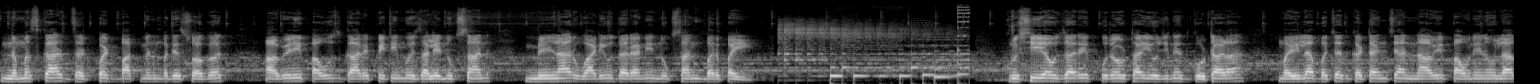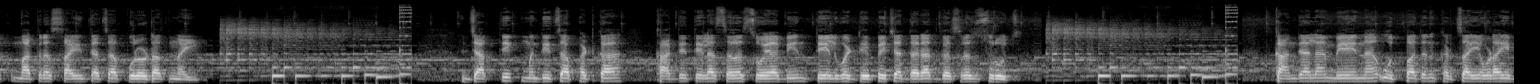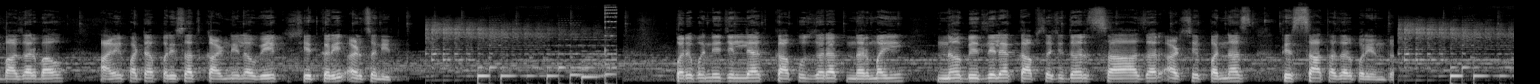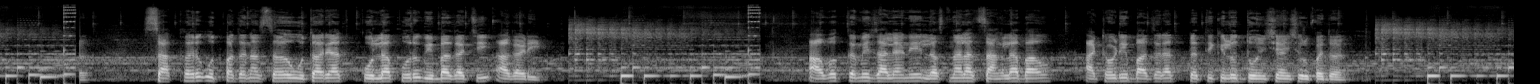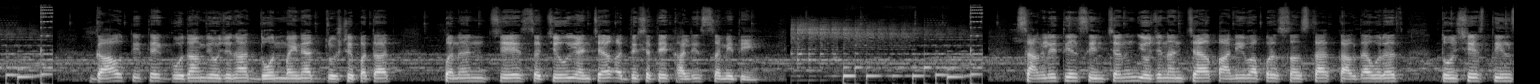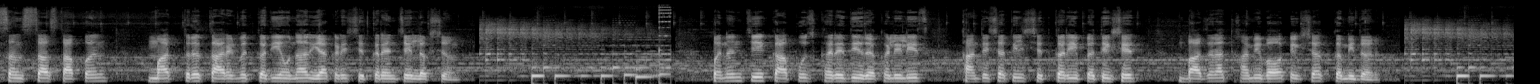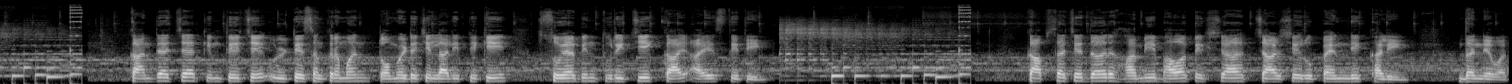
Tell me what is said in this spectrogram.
नमस्कार झटपट बातम्यांमध्ये स्वागत. अवेळी पाऊस गारपिटीमुळे झाले नुकसान मिळणार वाढीव दराने नुकसान भरपाई. कृषी अवजारे पुरवठा योजनेत घोटाळा महिला बचत गटांच्या नावे पावणे नऊ लाख मात्र साहित्याचा पुरवठाच नाही. जागतिक मंदीचा फटका खाद्यतेलासह सोयाबीन तेल व ढेपेच्या दरात घसरण सुरूच. कांद्याला मिळेना उत्पादन खर्चा एवढाही बाजारभाव आळेफाटा परिसरात काढणीला वेग शेतकरी अडचणीत. परभणी जिल्ह्यात कापूस दरात नरमाई न बेदलेल्या कापसाचे दर सहा हजार आठशे पन्नास ते सात हजार पर्यंत साखर उत्पादनासह उतार्यात कोल्हापूर विभागाची आघाडी. आवक कमी झाल्याने लसणाला चांगला भाव आठवडी बाजारात प्रति किलो दोनशे ऐंशी रुपये दर. गाव तिथे गोदाम योजना दोन महिन्यात दृष्टीपथात पणनचे सचिव यांच्या अध्यक्षतेखाली समिती. सांगलीतील सिंचन योजनांच्या पाणी वापर संस्था कागदावरच दोनशे तीन संस्था स्थापन मात्र कार्यान्वित कधी होणार याकडे शेतकऱ्यांचे लक्ष. पणनची कापूस खरेदी रखडलेलीच खानदेशातील शेतकरी प्रतीक्षेत बाजारात हमी भावापेक्षा कमी दर. कांद्याच्या किमतीचे उलटे संक्रमण टोमॅटोची लाली फिकी सोयाबीन तुरीची काय आहे स्थिती? कापसाचे दर हमी भावापेक्षा चारशे रुपयांनी खाली. धन्यवाद.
